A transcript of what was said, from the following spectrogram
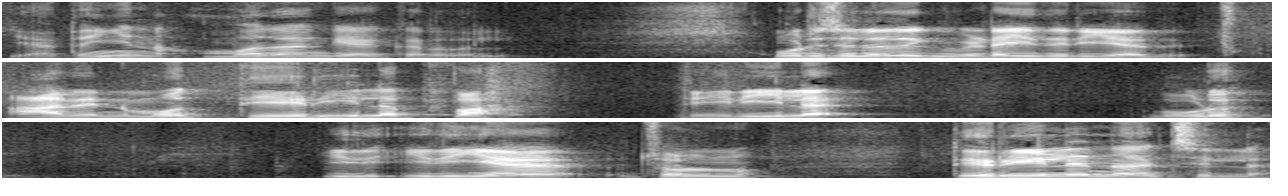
எதையும் நம்ம தான் கேட்குறதில்ல ஒரு சிலதுக்கு விடை தெரியாது. அது என்னமோ தெரியலப்பா தெரியல. விடு. இது இது ஏன் சொல்லணும்? தெரியலன்னு ஆச்சு இல்லை.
